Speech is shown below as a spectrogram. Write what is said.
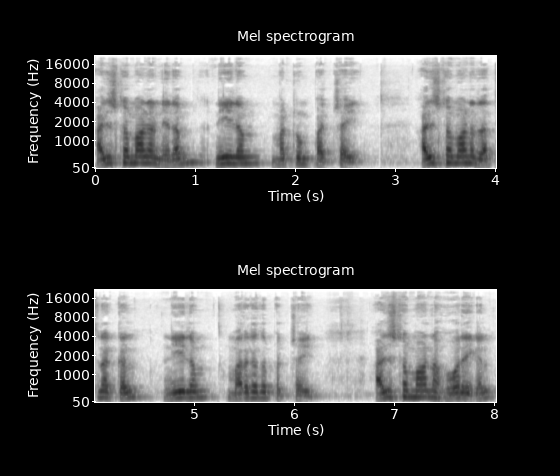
அதிர்ஷ்டமான நிறம் நீலம் மற்றும் பச்சை. அதிர்ஷ்டமான ரத்னக்கல் நீலம் மரகத பச்சை. அதிர்ஷ்டமான ஹோரைகள்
